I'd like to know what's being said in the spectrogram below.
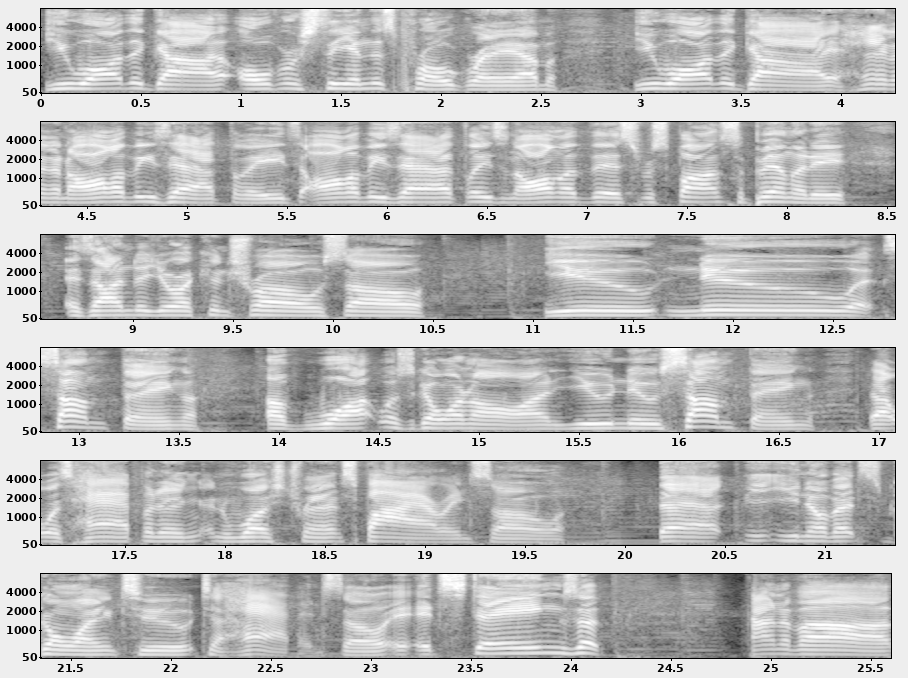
You are the guy overseeing this program. You are the guy handling all of these athletes. All of these athletes and all of this responsibility is under your control. So you knew something of what was going on. You knew something that was happening and was transpiring. So that you know that's going to to happen. So it, it stings, kind of uh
